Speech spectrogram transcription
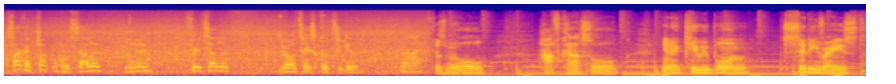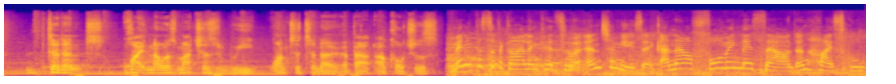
It's like a tropical salad, you know, fruit salad. It all tastes good together. Nice. Because we're all half caste or, you know, Kiwi born, city raised, didn't quite know as much as we wanted to know about our cultures. Many Pacific Island kids who are into music are now forming their sound in high school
